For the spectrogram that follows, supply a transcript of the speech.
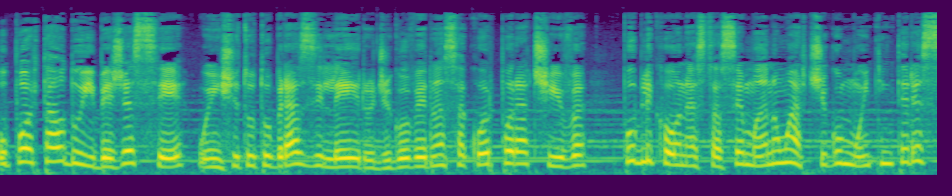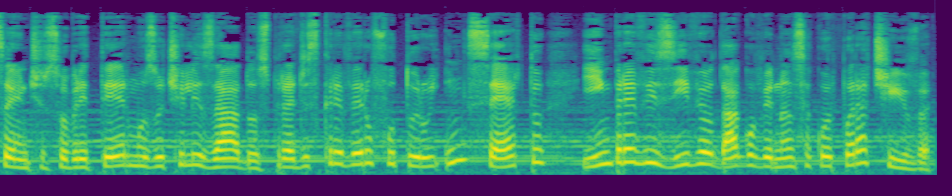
O portal do IBGC, o Instituto Brasileiro de Governança Corporativa, publicou nesta semana um artigo muito interessante sobre termos utilizados para descrever o futuro incerto e imprevisível da governança corporativa.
